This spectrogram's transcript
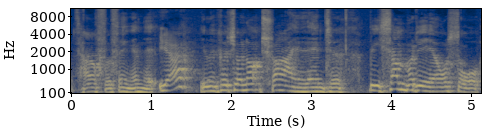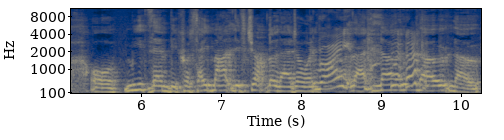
it's half the thing, isn't it? yeah Because you're not trying then to be somebody else or or meet them because they might lift you up the ladder or Right. like that. No, no, no.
